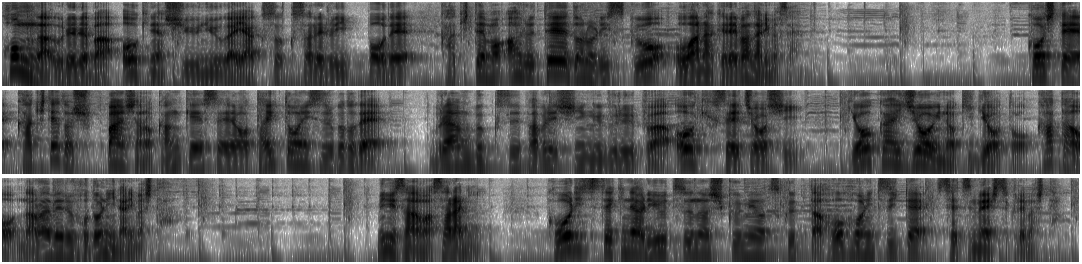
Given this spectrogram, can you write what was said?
本が売れれば大きな収入が約束される一方で書き手もある程度のリスクを負わなければなりません。こうして書き手と出版社の関係性を対等にすることでブランブックスパブリッシンググループは大きく成長し業界上位の企業と肩を並べるほどになりました。ミリさんはさらに効率的な流通の仕組みを作った方法について説明してくれました。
